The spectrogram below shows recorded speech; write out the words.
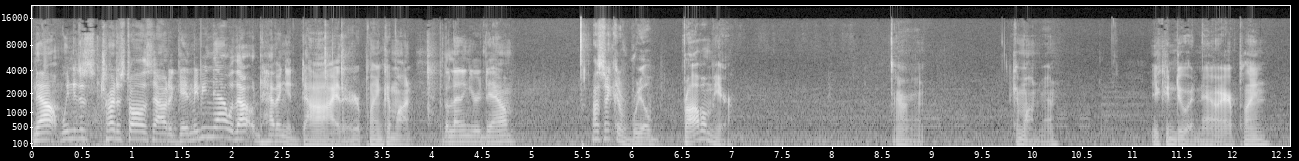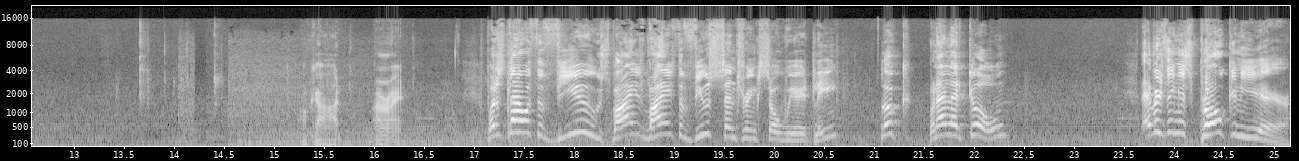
Now, we need to try to stall this out again. Maybe now without having it die, the airplane. Come on. Put the landing gear down. That's like a real problem here. Alright. Come on, man. You can do it now, airplane. Oh, God. Alright. What is now with the views? Why is, why is the view centering so weirdly? Look, when I let go, everything is broken here.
